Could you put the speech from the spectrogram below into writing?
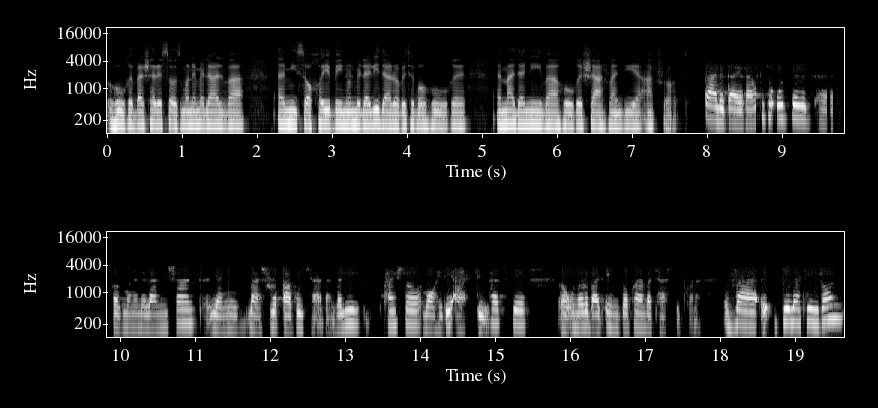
حقوق بشر سازمان ملل و میساخهای بین المللی در رابطه با حقوق مدنی و حقوق شهروندی افراد. بله دقیقا. وقتی که عضو سازمان ملل میشن یعنی منشور قبول کردن. ولی پنج تا معاهده اصلی هست که اونا رو باید امضا کنن و تصدیق کنن. و دولت ایران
